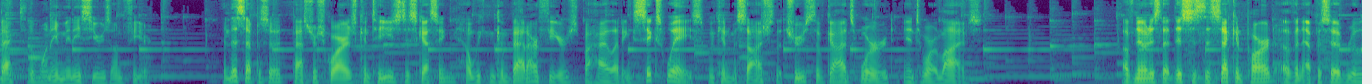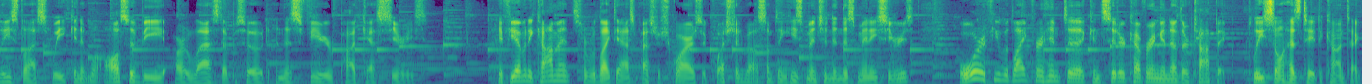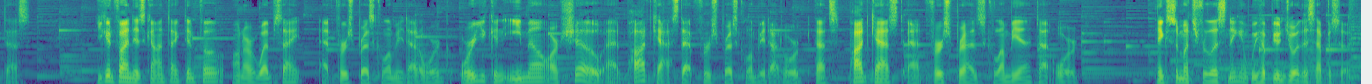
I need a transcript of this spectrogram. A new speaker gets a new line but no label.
Back to the 1A mini series on fear. In this episode, Pastor Squires continues discussing how we can combat our fears by highlighting six ways we can massage the truths of God's Word into our lives. I've noticed that this is the second part of an episode released last week, and it will also be our last episode in this Fear podcast series. If you have any comments or would like to ask Pastor Squires a question about something he's mentioned in this mini series, or if you would like for him to consider covering another topic, please don't hesitate to contact us. You can find his contact info on our website at firstprescolumbia.org, or you can email our show at podcast at firstprescolumbia.org. That's podcast at firstprescolumbia.org. Thanks so much for listening, and we hope you enjoy this episode.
